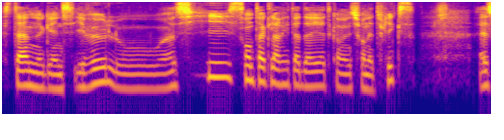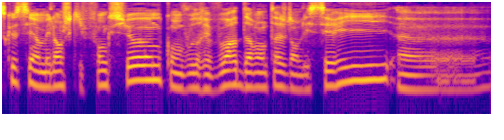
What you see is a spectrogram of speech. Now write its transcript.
Stan Against Evil ou ah, si Santa Clarita Diet quand même sur Netflix. Est-ce que c'est un mélange qui fonctionne, qu'on voudrait voir davantage dans les séries Euh,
